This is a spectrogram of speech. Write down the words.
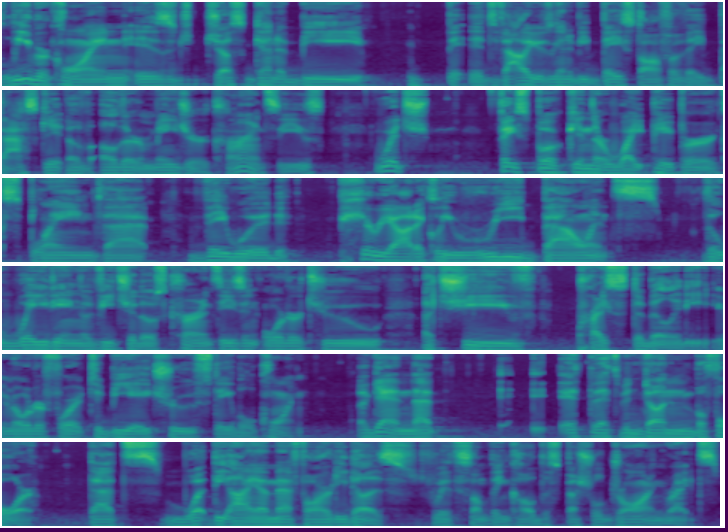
Libra coin is just going to be its value is going to be based off of a basket of other major currencies, which Facebook in their white paper explained that they would periodically rebalance the weighting of each of those currencies in order to achieve price stability, in order for it to be a true stable coin. Again, that it, that's been done before. That's what the IMF already does with something called the special drawing rights,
